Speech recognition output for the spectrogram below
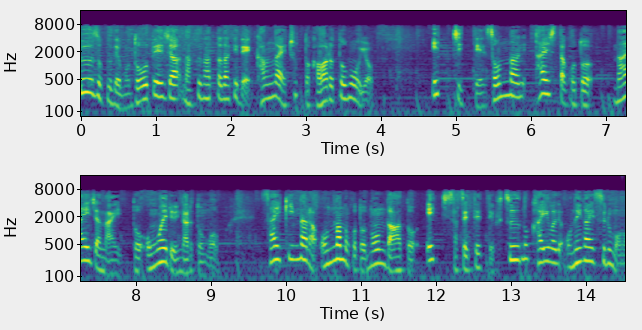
風俗でも童貞じゃなくなっただけで考えちょっと変わると思うよ。エッチってそんなに大したことないじゃないと思えるようになると思う。最近なら女の子と飲んだ後、エッチさせてって普通の会話でお願いするもん。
